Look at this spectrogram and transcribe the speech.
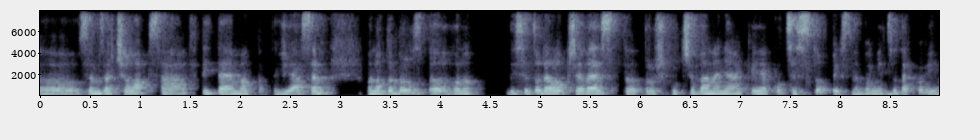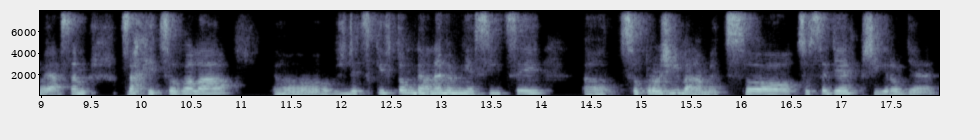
uh, jsem začala psát ty témata. Takže já jsem, ono to byl, uh, ono by se to dalo převést trošku třeba na nějaký jako cestopis nebo něco takového. Já jsem zachycovala uh, vždycky v tom daném měsíci co prožíváme, co, co se děje v přírodě,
